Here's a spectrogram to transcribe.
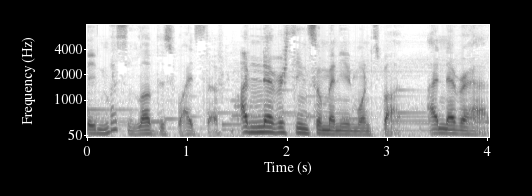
they must love this white stuff. I've never seen so many in one spot. I never have.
